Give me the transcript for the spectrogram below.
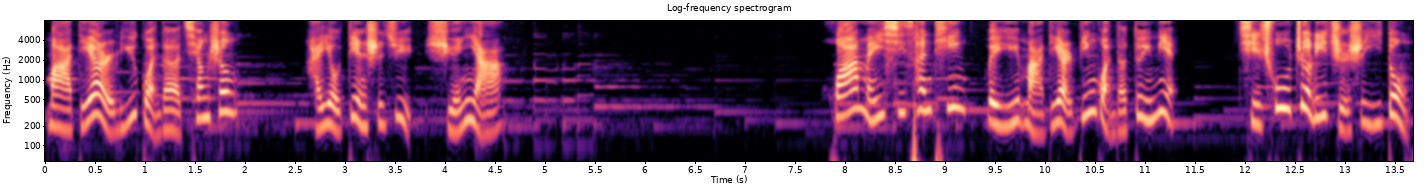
马迭尔旅馆的枪声》，还有电视剧《悬崖》。华梅西餐厅位于马迭尔宾馆的对面。起初这里只是一栋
